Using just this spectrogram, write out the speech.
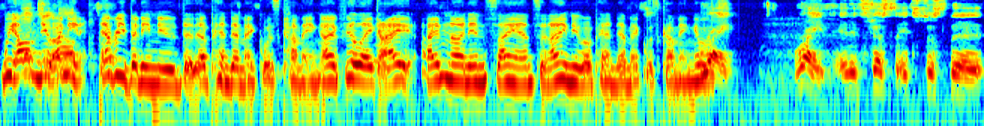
we all knew. I mean, everybody knew that a pandemic was coming. I feel like I I'm not in science, and I knew a pandemic was coming. Was, right, right, and it's just it's just the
